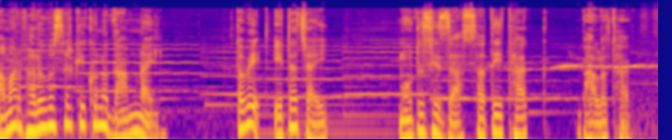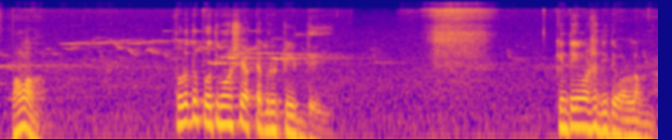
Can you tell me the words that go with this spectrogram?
আমার ভালোবাসার কি কোনো দাম নাই? তবে এটা চাই, মৌটুসি যার সাথেই থাক, ভালো থাক। মামা, তোরা তো প্রতি মাসে একটা করে ট্রিট দেই। কিন্তু এই মাসে দিতে পারলাম না।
